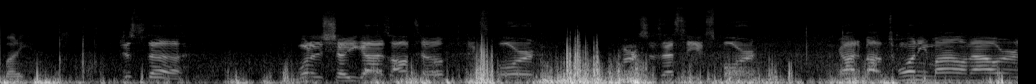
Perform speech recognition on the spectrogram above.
buddy? Just uh, wanted to show you guys Opto Explorer versus SE Explorer. Got about 20 mile an hour,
